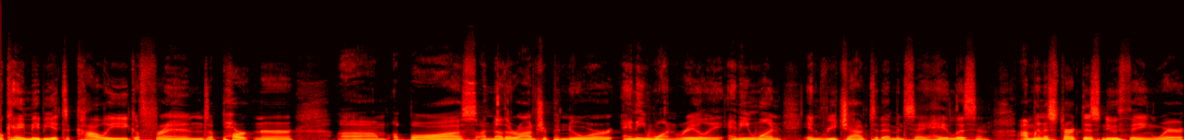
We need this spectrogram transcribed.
okay, maybe it's a colleague, a friend, a partner, um, a boss, another entrepreneur, anyone really, anyone, and reach out to them and say, hey, listen, I'm going to start this new thing where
